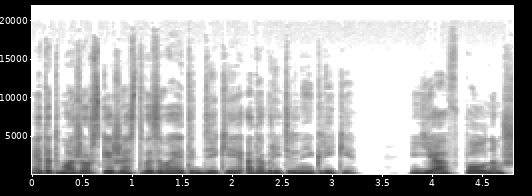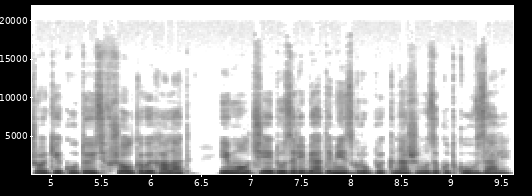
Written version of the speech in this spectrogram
Этот мажорский жест вызывает дикие одобрительные крики. Я в полном шоке кутаюсь в шелковый халат и молча иду за ребятами из группы к нашему закутку в зале.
